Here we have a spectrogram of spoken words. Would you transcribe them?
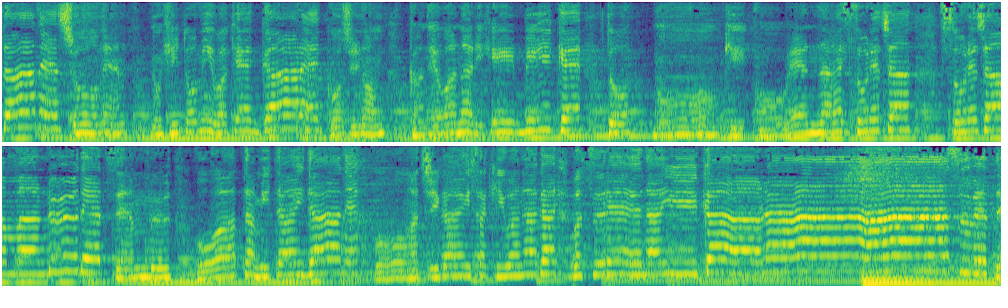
たね少年。の瞳は汚れ腰の鐘は鳴り響けともう聞こえない。それじゃそれじゃまるで全部。終わったみたいだね大間違い先は長い。忘れないから。全て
